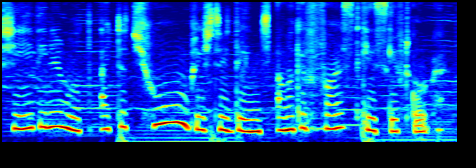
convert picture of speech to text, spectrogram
সেই দিনের মতো একটা ঝুম বৃষ্টির দিন আমাকে ফার্স্ট কিস গিফট করবে।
